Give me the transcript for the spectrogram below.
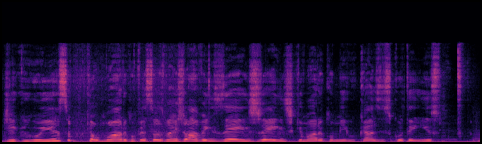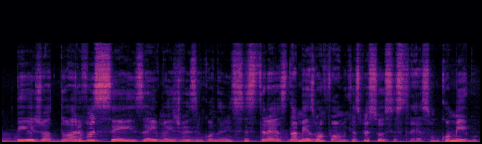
Digo isso porque eu moro com pessoas mais jovens. Ei, gente que mora comigo, caso escutem isso, beijo, adoro vocês. Aí, mas de vez em quando a gente se estressa, da mesma forma que as pessoas se estressam comigo.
